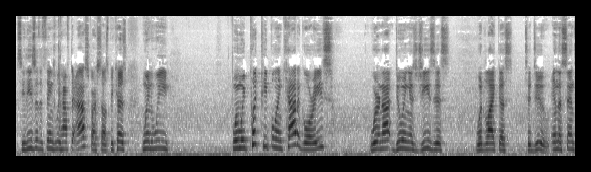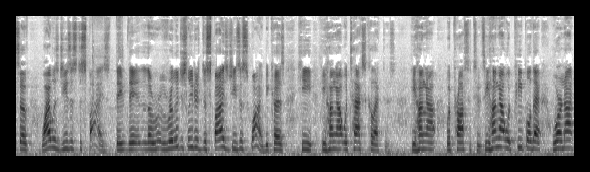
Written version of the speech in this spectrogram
See, these are the things we have to ask ourselves because when we when we put people in categories, we're not doing as Jesus would like us to do in the sense of why was Jesus despised? They, they, the religious leaders despised Jesus. Why? Because he, he hung out with tax collectors. He hung out with prostitutes. He hung out with people that were not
